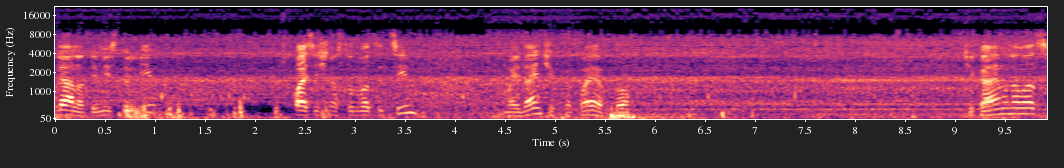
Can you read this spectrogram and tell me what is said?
поглянути місто Львів, пасічна 127, майданчик кафе авто. Чекаємо на вас.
